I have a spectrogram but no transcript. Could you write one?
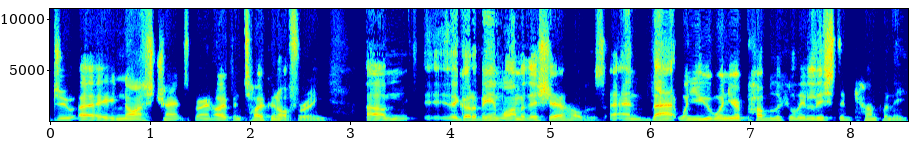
do a nice, transparent, open token offering um, they've got to be in line with their shareholders. And that when you when you're a publicly listed company,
